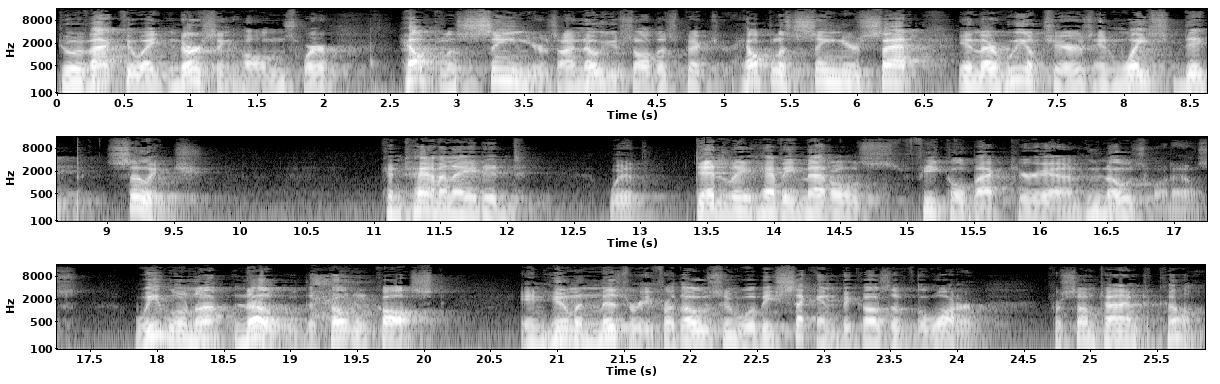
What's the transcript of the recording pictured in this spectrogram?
to evacuate nursing homes where helpless seniors, I know you saw this picture, helpless seniors sat in their wheelchairs in waist deep sewage, contaminated with deadly heavy metals, fecal bacteria, and who knows what else. We will not know the total cost in human misery for those who will be sickened because of the water for some time to come.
